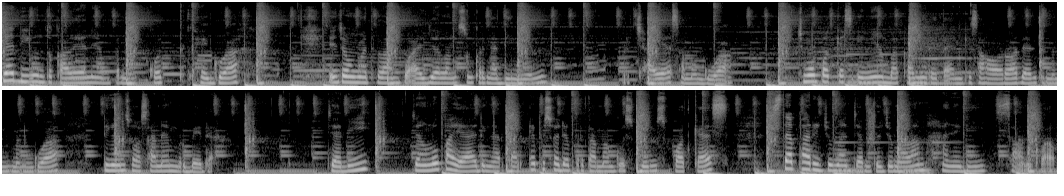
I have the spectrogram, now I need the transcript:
Jadi untuk kalian yang penakut kayak gue yang cuma mati lampu aja langsung keringat dingin percaya sama gue Cuma podcast ini yang bakal nyeritain kisah horor dari teman-teman gue dengan suasana yang berbeda. Jadi, jangan lupa ya dengarkan episode pertama Goosebumps Podcast setiap hari Jumat jam 7 malam hanya di SoundCloud.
